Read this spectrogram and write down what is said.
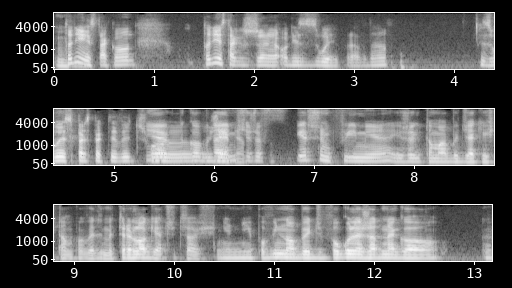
To mhm. nie jest tak. On, to nie jest tak, że on jest zły, prawda? zły z perspektywy człowieka. Nie, tylko wydaje mi się, że w pierwszym filmie, jeżeli to ma być jakieś tam powiedzmy trylogia czy coś, nie, nie powinno być w ogóle żadnego e,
